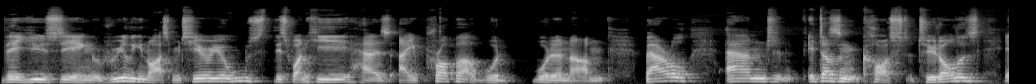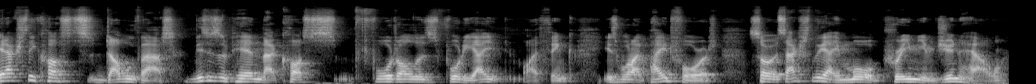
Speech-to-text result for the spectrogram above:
They're using really nice materials. This one here has a proper wood wooden um, barrel and it doesn't cost $2. It actually costs double that. This is a pen that costs $4.48, I think, is what I paid for it. So it's actually a more premium gin Jinhao.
